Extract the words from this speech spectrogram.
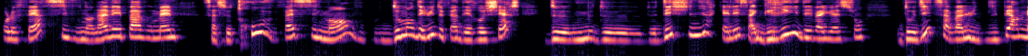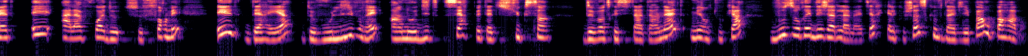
pour le faire. Si vous n'en avez pas vous-même, ça se trouve facilement. Vous demandez-lui de faire des recherches, de, de, de définir quelle est sa grille d'évaluation d'audit. Ça va lui, lui permettre et à la fois de se former et derrière de vous livrer un audit, certes peut-être succinct de votre site internet, mais en tout cas, vous aurez déjà de la matière, quelque chose que vous n'aviez pas auparavant.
